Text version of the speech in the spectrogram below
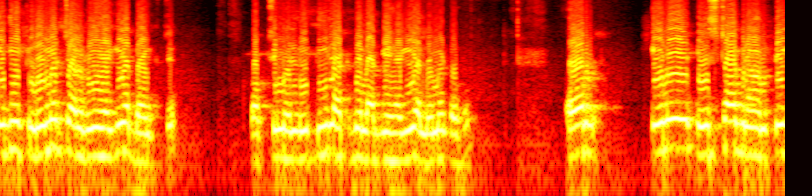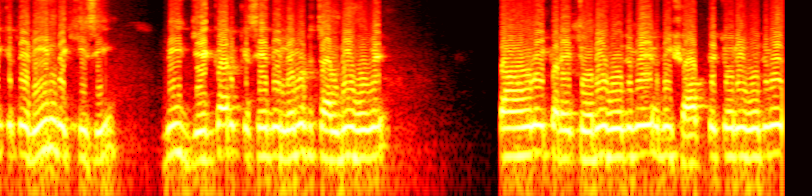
ਇਹਦੀ ਇੱਕ ਲਿਮਿਟ ਚੱਲ ਰਹੀ ਹੈਗੀ ਆ ਬੈਂਕ 'ਚ। ਅਪਰੋਕਸੀਮੇਟਲੀ 30 ਲੱਖ ਦੇ ਲਾਗੇ ਹੈਗੀ ਆ ਲਿਮਿਟ ਉਹ। ਔਰ ਇਹਨੇ ਇੰਸਟਾਗ੍ਰam ਤੇ ਕਿਤੇ ਰੀਲ ਦੇਖੀ ਸੀ ਵੀ ਜੇਕਰ ਕਿਸੇ ਦੀ ਲਿਮਿਟ ਚੱਲਦੀ ਹੋਵੇ, ਤਾਂ ਉਹਦੇ ਘਰੇ ਚੋਰੀ ਹੋ ਜਵੇ, ਉਹਦੀ ਸ਼ਾਪ ਤੇ ਚੋਰੀ ਹੋ ਜਵੇ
